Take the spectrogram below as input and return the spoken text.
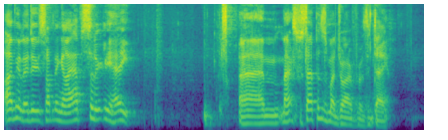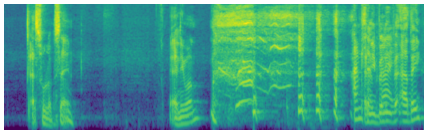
I'm going to do something I absolutely hate. Um, Max Verstappen's my driver of the day. That's all I'm saying. Anyone? I'm Can you believe it. Abby?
